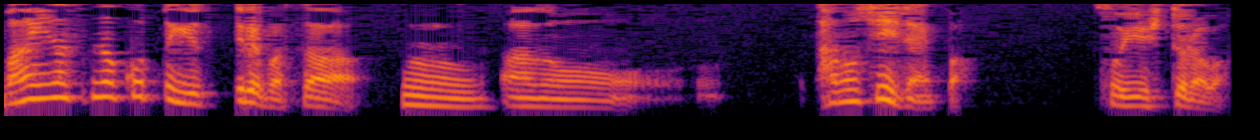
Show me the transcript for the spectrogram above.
マイナスなこと言ってればさ、うん。あの、楽しいじゃん、やっぱ。そういう人らは。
